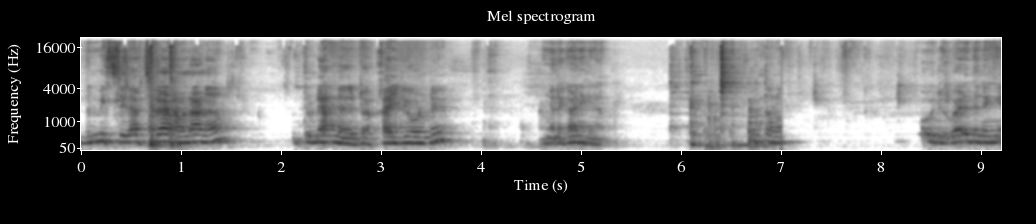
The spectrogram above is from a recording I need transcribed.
ഇത് മിക്സിയിൽ അരച്ച കാരണം കൊണ്ടാണ് അങ്ങനെ കേട്ടോ. കൈ കൊണ്ട് അങ്ങനെ കാണിക്കണം എടുത്തോളാം. ഒരു വഴുതനങ്ങ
